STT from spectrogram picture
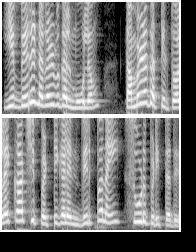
இவ்விரு நிகழ்வுகள் மூலம் தமிழகத்தில் தொலைக்காட்சி பெட்டிகளின் விற்பனை சூடுபிடித்தது.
